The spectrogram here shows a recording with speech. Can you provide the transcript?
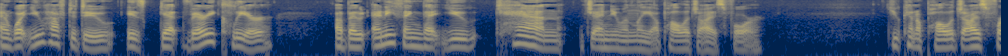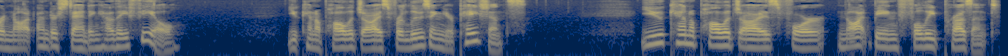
And what you have to do is get very clear about anything that you can genuinely apologize for. You can apologize for not understanding how they feel. You can apologize for losing your patience. You can apologize for not being fully present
